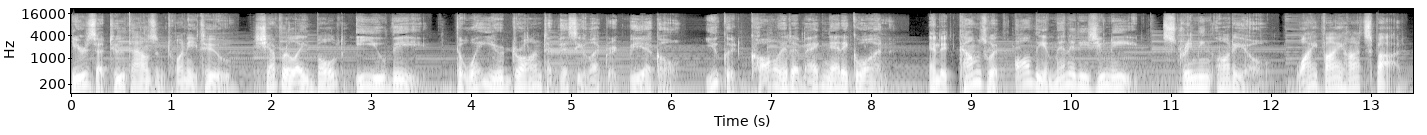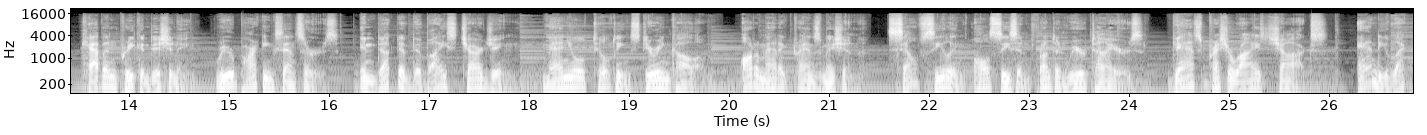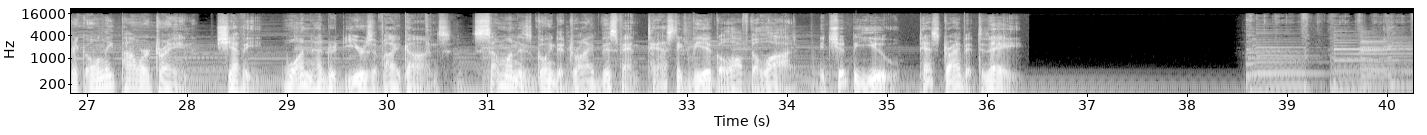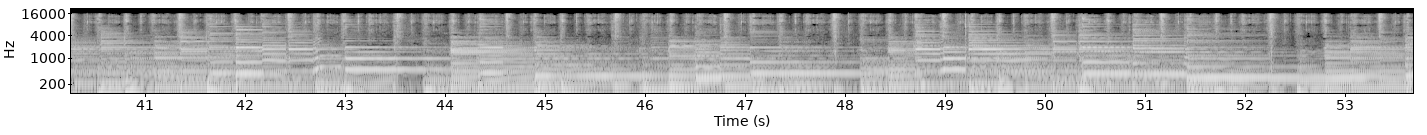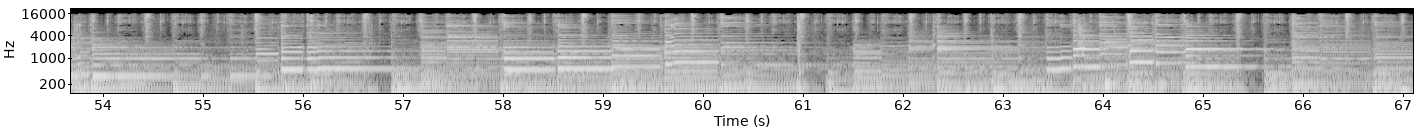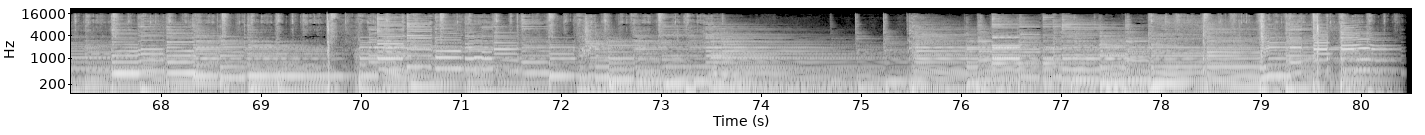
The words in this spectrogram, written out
Here's a 2022 Chevrolet Bolt EUV. The way you're drawn to this electric vehicle, you could call it a magnetic one. And it comes with all the amenities you need. Streaming audio, Wi-Fi hotspot, cabin preconditioning, rear parking sensors, inductive device charging, manual tilting steering column, automatic transmission, self-sealing all-season front and rear tires, gas pressurized shocks, and electric-only powertrain. Chevy, 100 years of icons. Someone is going to drive this fantastic vehicle off the lot. It should be you. Test drive it today.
